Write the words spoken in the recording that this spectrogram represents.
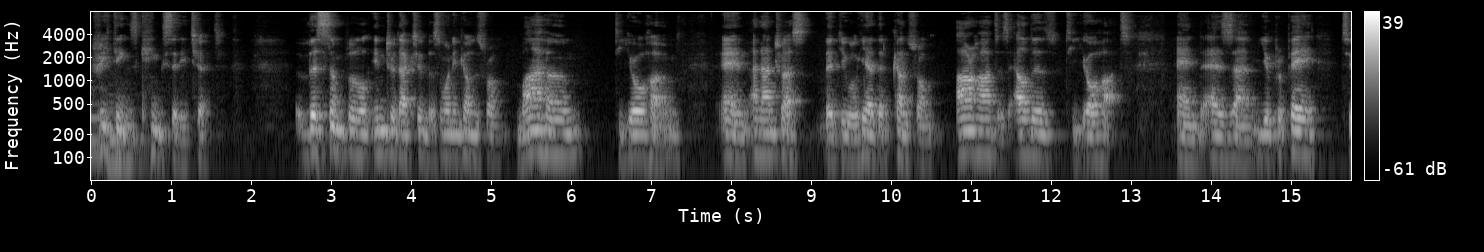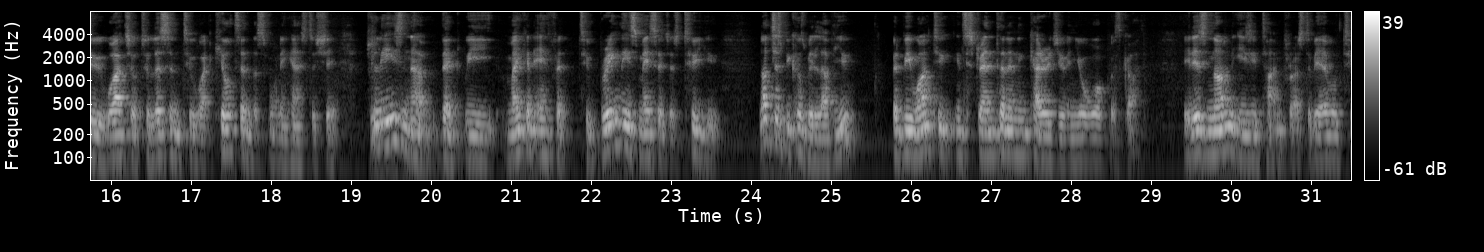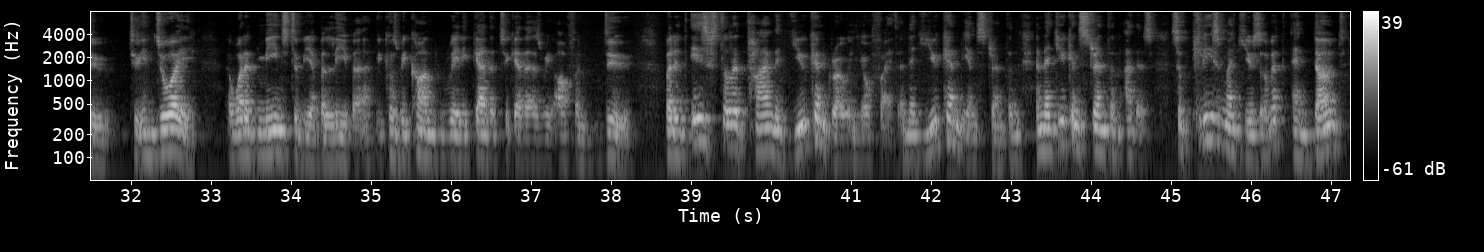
Greetings, King City Church. This simple introduction this morning comes from my home to your home, and, and I trust that you will hear that comes from our hearts as elders to your hearts. And as uh, you prepare to watch or to listen to what Kilton this morning has to share, please know that we make an effort to bring these messages to you, not just because we love you, but we want to strengthen and encourage you in your walk with God it is not an easy time for us to be able to to enjoy uh, what it means to be a believer because we can't really gather together as we often do. But it is still a time that you can grow in your faith and that you can be strengthened and that you can strengthen others. So please make use of it and don't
